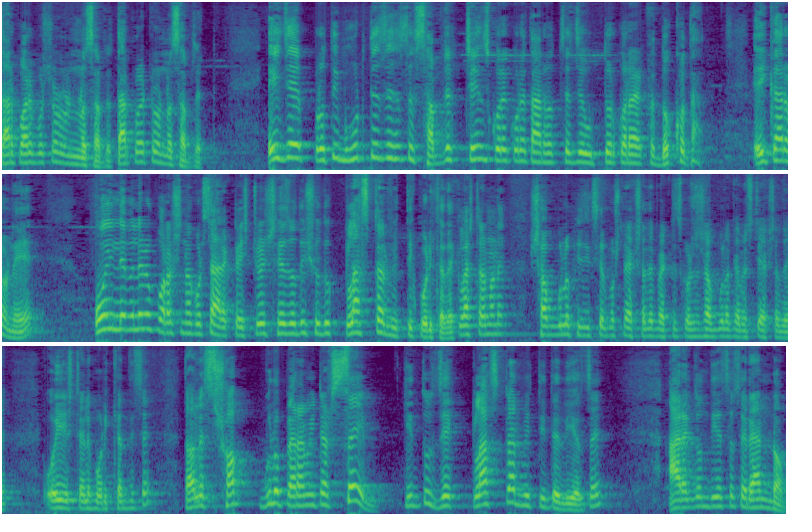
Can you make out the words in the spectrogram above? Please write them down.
তারপরে প্রশ্ন অন্য সাবজেক্ট তারপরে একটা অন্য সাবজেক্ট এই যে প্রতি মুহূর্তে যে হচ্ছে সাবজেক্ট চেঞ্জ করে করে তার হচ্ছে যে উত্তর করার একটা দক্ষতা, এই কারণে ওই লেভেলেরও পড়াশোনা করছে আরেকটা স্টুডেন্ট সে যদি শুধু ক্লাস্টার ভিত্তিক পরীক্ষা দেয়। ক্লাস্টার মানে সবগুলো ফিজিক্সের প্রশ্ন একসাথে প্র্যাকটিস করছে, সবগুলো কেমিস্ট্রি একসাথে ওই স্টাইলে পরীক্ষা দিছে। তাহলে সবগুলো প্যারামিটার সেম কিন্তু যে ক্লাস্টার ভিত্তিতে দিয়েছে, আরেকজন দিয়েছে হচ্ছে র্যান্ডম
